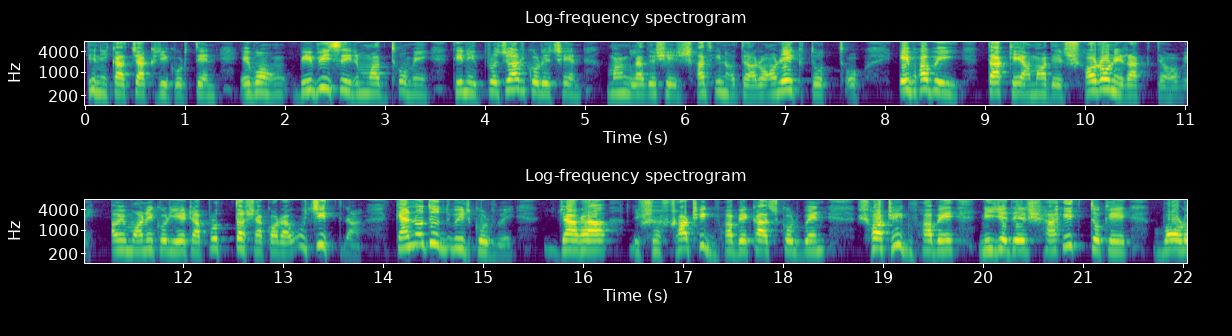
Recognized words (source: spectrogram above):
তিনি কাজ চাকরি করতেন এবং বিবিসির মাধ্যমে তিনি প্রচার করেছেন বাংলাদেশের স্বাধীনতার অনেক তথ্য। এভাবেই তাকে আমাদের স্মরণে রাখতে হবে। আমি মনে করি এটা প্রত্যাশা করা উচিত না। কেন তদবির করবে, যারা সঠিকভাবে কাজ করবেন, সঠিকভাবে নিজেদের সাহিত্যকে বড়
